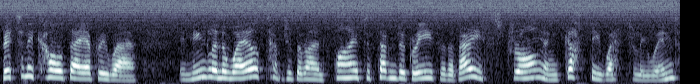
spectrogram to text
bitterly cold day everywhere. In England and Wales, temperatures around 5 to 7 degrees with a very strong and gusty westerly wind.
